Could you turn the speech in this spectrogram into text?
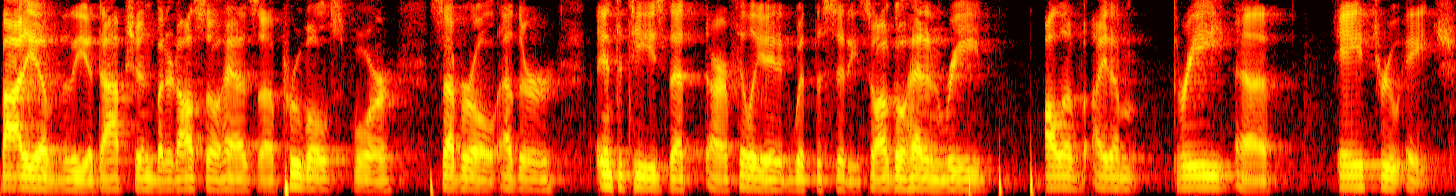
body of the adoption, but it also has approvals for several other entities that are affiliated with the city. So I'll go ahead and read all of item 3, uh, A through H.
